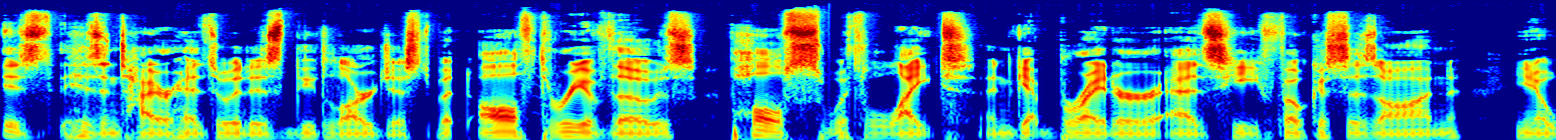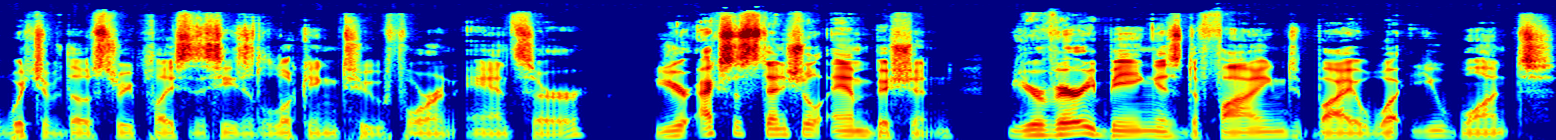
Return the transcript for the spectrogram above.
is his entire head, so it is the largest. But all three of those pulse with light and get brighter as he focuses on you know, which of those three places he's looking to for an answer. Your existential ambition. Your very being is defined by what you want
